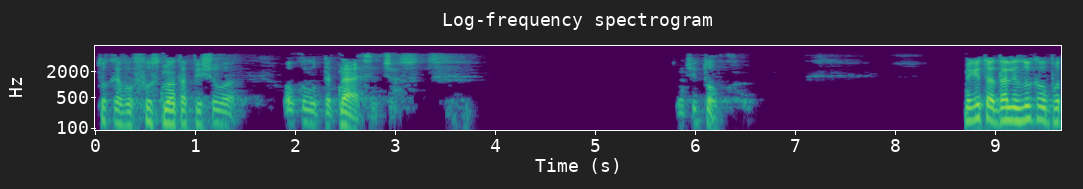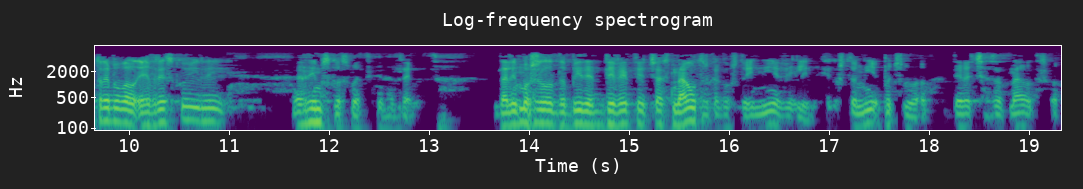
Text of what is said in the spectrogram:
Тука во фуснота пишува околу 15 часот. Значи толку. Меѓутоа, дали Лука употребувал евреско или римско сметање на времето? Дали можело да биде 9 час наутро, како што и ние велиме, како што ние почнуваме, 9 часот наутро.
